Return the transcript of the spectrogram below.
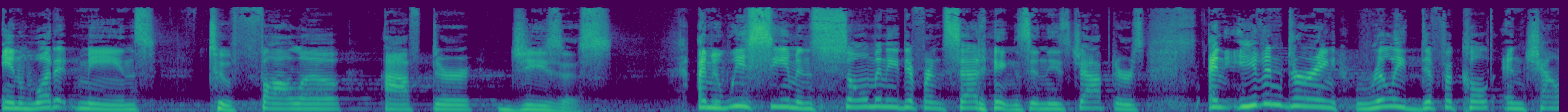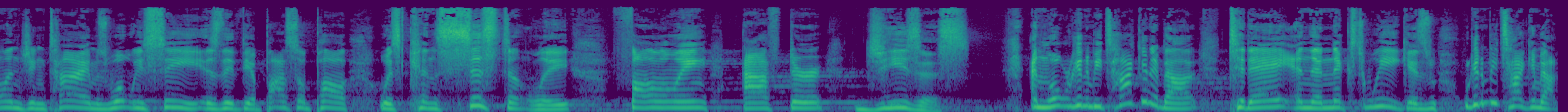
in what it means to follow after Jesus. I mean, we see him in so many different settings in these chapters. And even during really difficult and challenging times, what we see is that the Apostle Paul was consistently following after Jesus. And what we're going to be talking about today and then next week is we're going to be talking about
